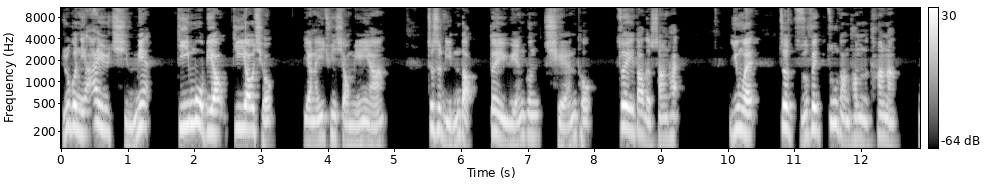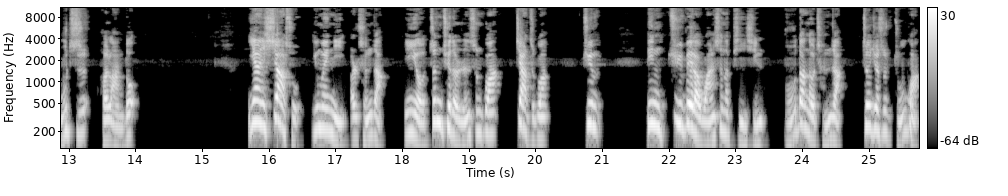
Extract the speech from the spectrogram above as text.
如果你碍于情面，低目标、低要求，养了一群小绵羊，这是领导对员工前途最大的伤害。因为这只会助长他们的贪婪、无知和懒惰。让下属因为你而成长，拥有正确的人生观、价值观，具并具备了完善的品行，不断的成长。这就是主管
